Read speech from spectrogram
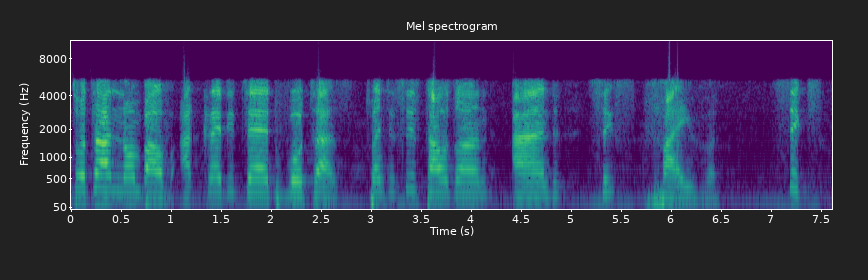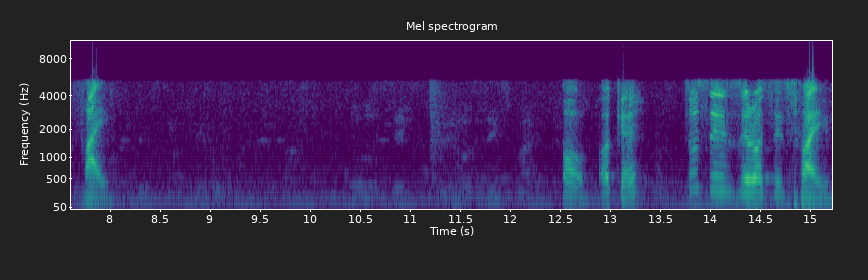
Total number of accredited voters, 26,065. Six, five. Oh, okay. 26065.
